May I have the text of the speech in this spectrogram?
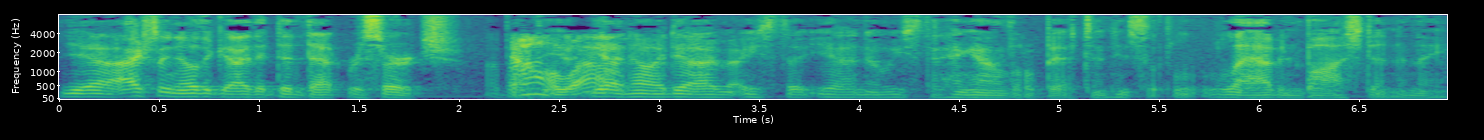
Yeah, I actually know the guy that did that research. About Oh, the, wow. Yeah, no, I did. I, I used to. Yeah, no, we used to hang out a little bit in his lab in Boston, and they they,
